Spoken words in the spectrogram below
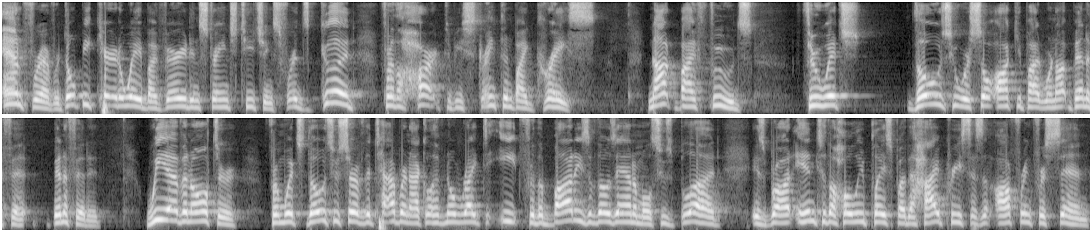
and forever. Don't be carried away by varied and strange teachings, for it's good for the heart to be strengthened by grace, not by foods through which those who were so occupied were not benefit, benefited. We have an altar from which those who serve the tabernacle have no right to eat, for the bodies of those animals whose blood is brought into the holy place by the high priest as an offering for sin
